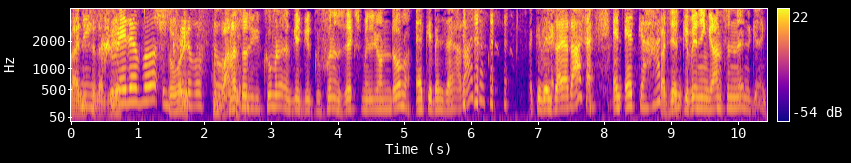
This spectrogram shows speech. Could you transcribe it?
Rabbinische an Lavie. incredible, Story. incredible Und wann hat er gekommen, äh, ge- ge- gefunden, 6 Millionen Dollar? Er hat gewinn sehr reicher. er hat gewinn sehr reicher. Und er hat gehabt, But er in- hat gewinnen in ganzen, in, in,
